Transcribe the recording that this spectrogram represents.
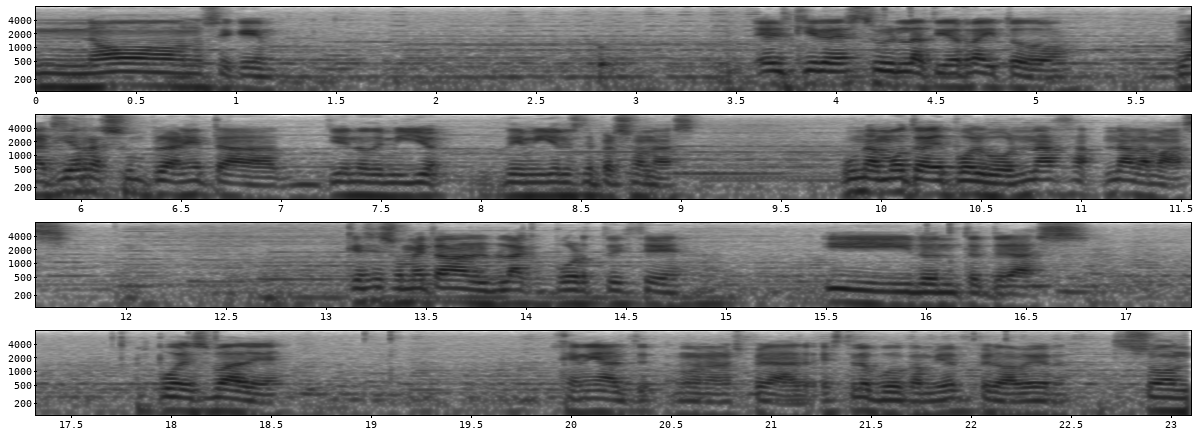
No, no sé qué. Él quiere destruir la Tierra y todo. La Tierra es un planeta lleno de, de millones de personas. Una mota de polvo, nada, nada más. Que se sometan al Black Vórtice y lo entenderás. Pues vale. Genial. Bueno, no, espera. Este lo puedo cambiar, pero a ver. Son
